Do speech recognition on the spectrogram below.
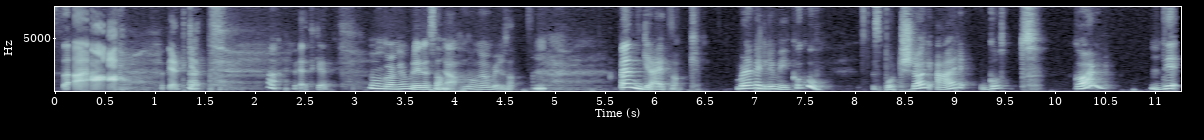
Så ja, vet ikke helt. Vet ikke helt. Noen ganger blir det sånn. Ja, noen ganger blir det sånn. Men greit nok. Ble veldig myk og god. Sportslag er godt garn. Det,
